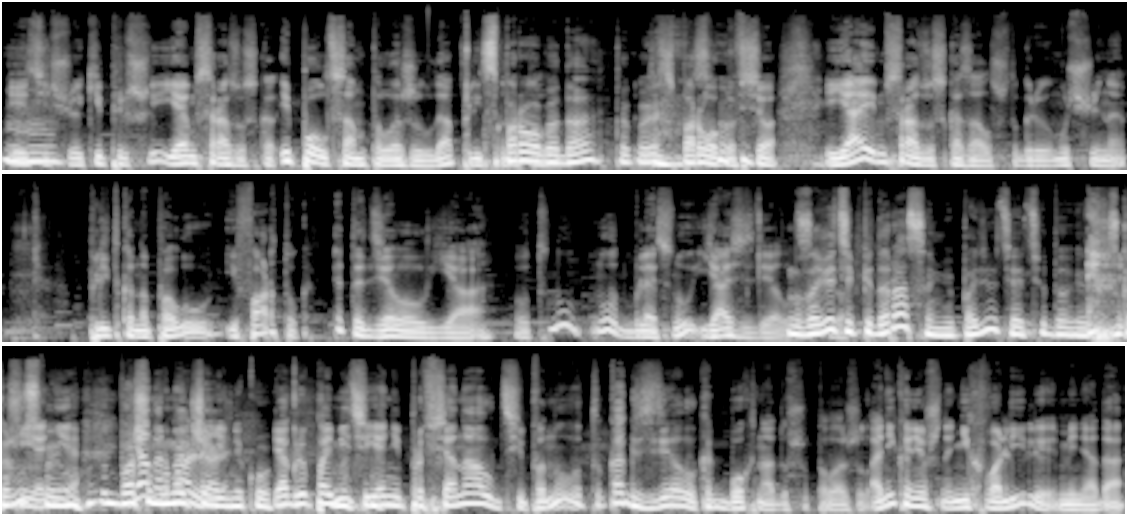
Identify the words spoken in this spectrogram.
И Мгм. эти чуваки пришли, я им сразу сказал, и пол сам положил, да, плитку. С порога, да? Такой. С порога, все. И я им сразу сказал, что, говорю, мужчина, плитка на полу и фартук, это делал я. Вот, ну, ну вот, блядь, ну, я сделал. Назовете Всё. пидорасами, пойдете отсюда. я Скажу своему, вашему начальнику. Я говорю, поймите, я не профессионал, типа, ну вот как сделал, как Бог на душу положил. Они, конечно, не хвалили меня, да,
